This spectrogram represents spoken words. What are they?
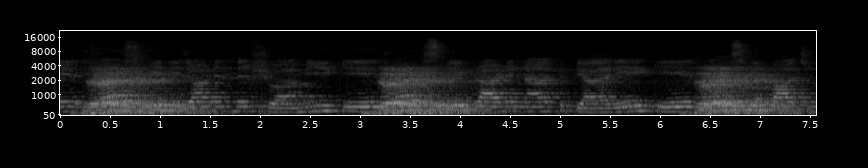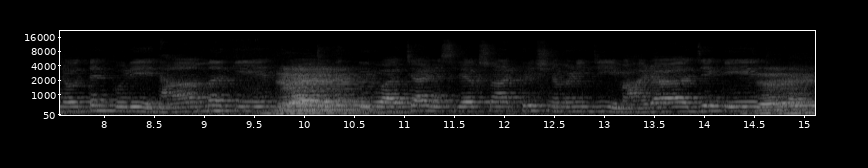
स्वाद कृष्ण मणि जी महाराज के। जय।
